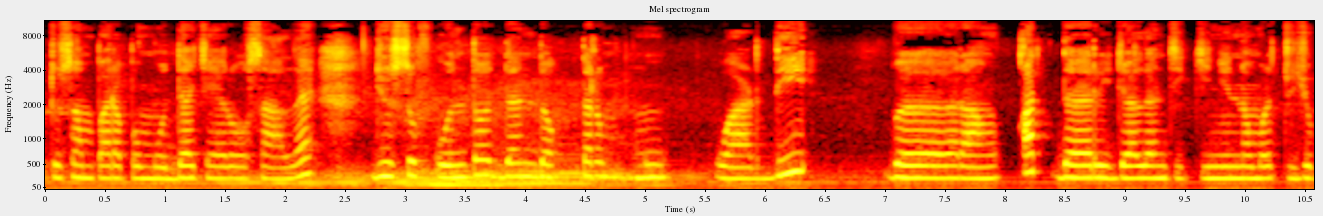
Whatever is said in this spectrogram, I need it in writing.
utusan para pemuda Cairo Saleh, Yusuf Kunto dan Dr. Muwardi berangkat dari Jalan Cikini nomor 71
